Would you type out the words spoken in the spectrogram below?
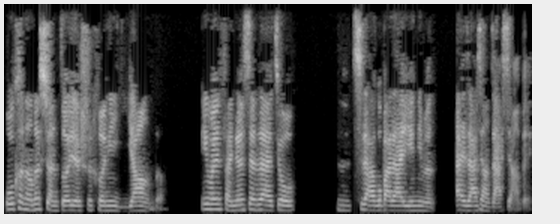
我可能的选择也是和你一样的，因为反正现在就，嗯，七大姑八大姨，你们爱咋想咋想呗。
